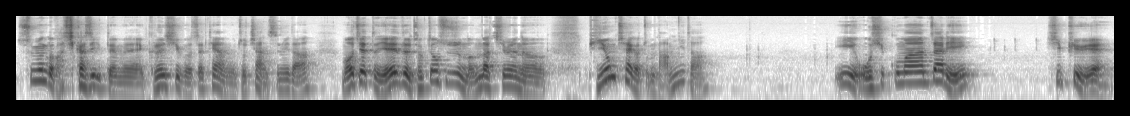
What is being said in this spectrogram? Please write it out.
수명도 같이 까지기 때문에 그런 식으로 세팅하는 건 좋지 않습니다. 뭐 어쨌든 얘네들 적정 수준 넘나 치면은 비용 차이가 좀 납니다. 이 59만원짜리 CPU에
